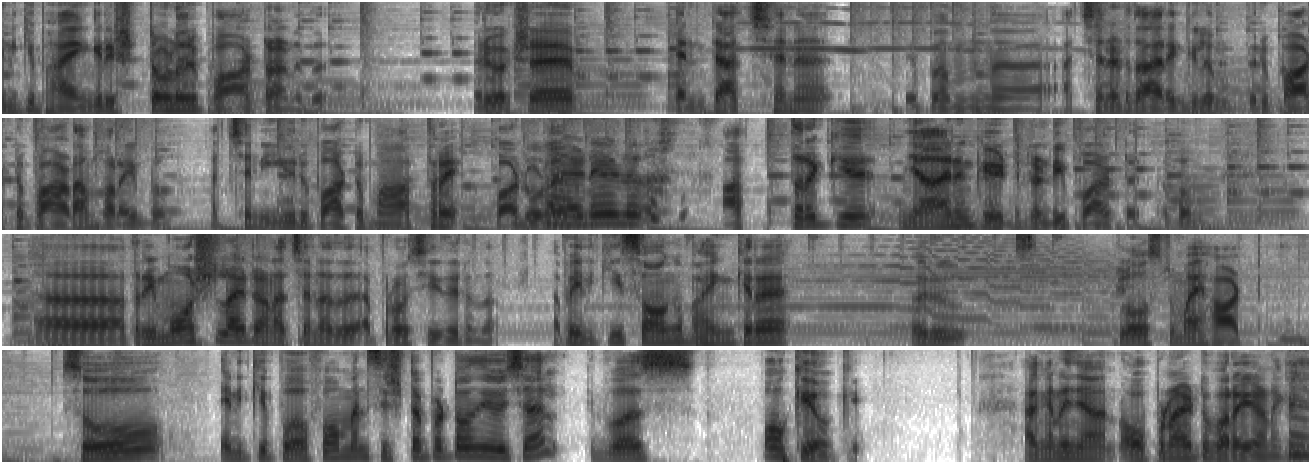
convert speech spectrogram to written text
എനിക്ക് ഭയങ്കര ഇഷ്ടമുള്ള ഒരു പാട്ടാണിത്. ഒരുപക്ഷെ എന്റെ അച്ഛന് ഇപ്പം അച്ഛന്റെ അടുത്ത് ആരെങ്കിലും ഒരു പാട്ട് പാടാൻ പറയുമ്പോൾ അച്ഛൻ ഈ ഒരു പാട്ട് മാത്രമേ പാടുള്ളൂ. അത്രയ്ക്ക് ഞാനും കേട്ടിട്ടുണ്ട് ഈ പാട്ട്. അപ്പം അത്ര ഇമോഷണൽ ആയിട്ടാണ് അച്ഛൻ അത് അപ്രോച്ച് ചെയ്തിരുന്നത്. അപ്പോൾ എനിക്ക് ഈ സോങ് ഭയങ്കര ഒരു close to my heart so എനിക്ക് പെർഫോമൻസ് ഇഷ്ടപ്പെട്ടോ എന്ന് ചോദിച്ചാൽ ഇറ്റ് വാസ് ഓക്കെ ഓക്കെ അങ്ങനെ ഞാൻ ഓപ്പൺ ആയിട്ട് പറയുകയാണെങ്കിൽ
